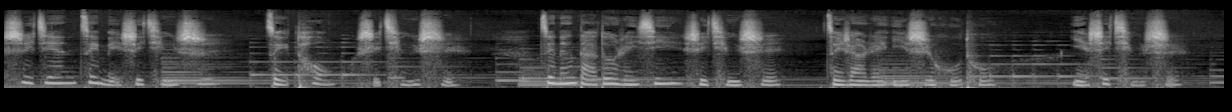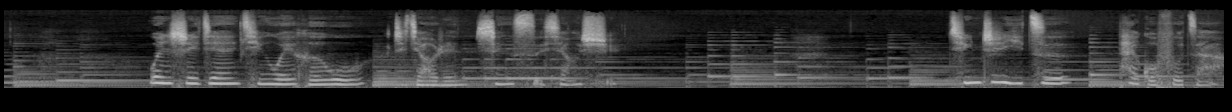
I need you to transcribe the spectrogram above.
世间最美是情诗，最痛是情史，最能打动人心是情诗，最让人一世糊涂也是情诗。问世间情为何物，只叫人生死相许。情之一字，太过复杂，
